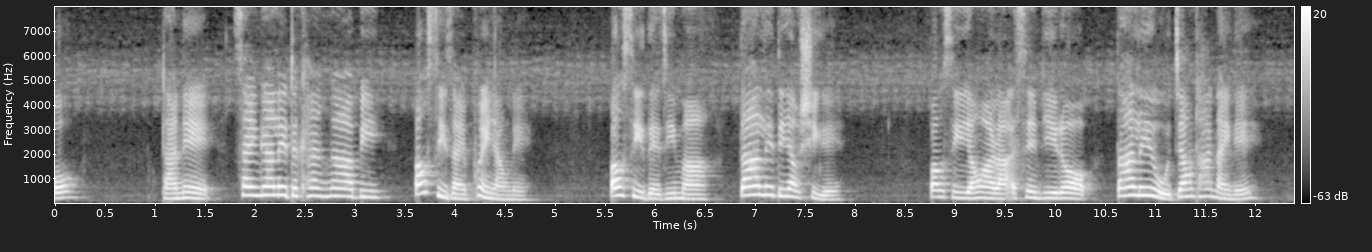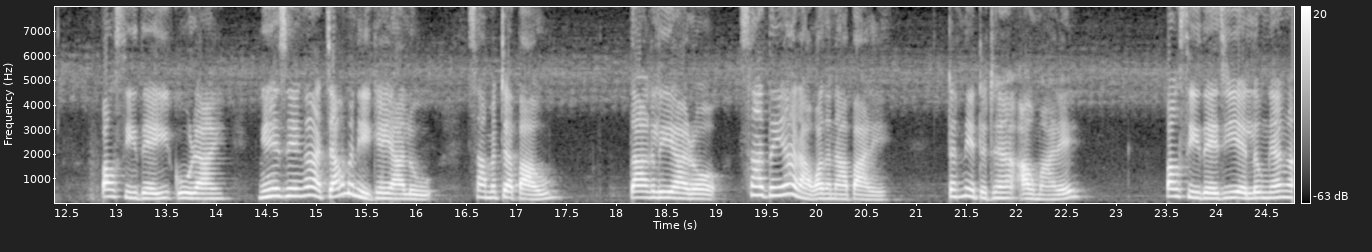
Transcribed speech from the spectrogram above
ပေါ့။ ဒါနဲ့ဆိုင်ကန်းလေးတစ်ခန်းငှားပြီးပေါက်စီဆိုင်ဖွင့်ရောင်းတယ်။ပေါက်စီတဲ့ကြီးမှာတားလေးတစ်ယောက်ရှိတယ်။ပေါက်စီရောင်းရတာအဆင်ပြေတော့တားလေးကိုကြောင်းထားနိုင်တယ်။ပေါက်စီတဲ့ကြီးကိုယ်တိုင်ငယ်စဉ်ကကြောင်းမနေခဲ့ရလို့စာမတက်ပါဘူး။တားကလေးကတော့စာသင်ရတာဝါသနာပါတယ်။တစ်နှစ်တစ်တန်းအောင်ပါတယ်။ပေါက်စီတဲ့ကြီးရဲ့လုပ်ငန်းက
